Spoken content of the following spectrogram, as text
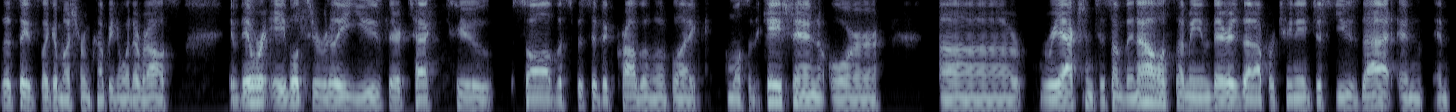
let's say it's like a mushroom company or whatever else if they were able to really use their tech to solve a specific problem of like emulsification or uh, reaction to something else, I mean, there is that opportunity to just use that and and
